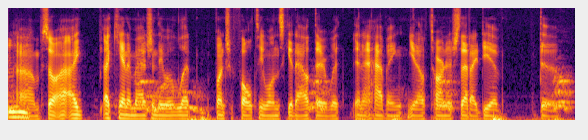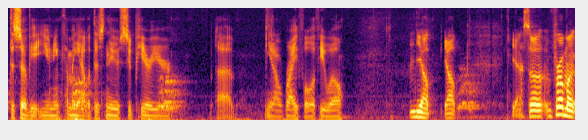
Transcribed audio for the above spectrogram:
Mhm. Um, so I, I I can't imagine they would let a bunch of faulty ones get out there with and it having you know tarnished that idea of the the Soviet Union coming out with this new superior, uh, you know, rifle, if you will. Yep, yep. Yeah, so from a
